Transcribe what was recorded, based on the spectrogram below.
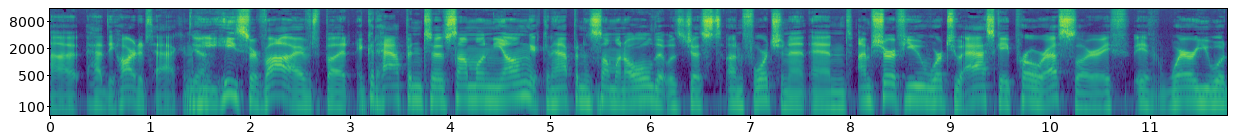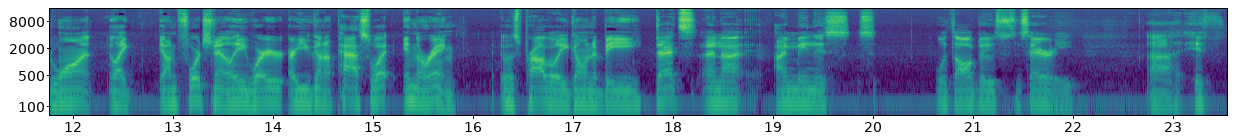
Uh, had the heart attack and Yeah. he, he survived, but it could happen to someone young. It can happen to someone old. It was just unfortunate, and I'm sure if you were to ask a pro wrestler if if where you would want, like, unfortunately, where are you going to pass what in the ring? It was probably going to be That's and I I mean this with all due sincerity. Uh, if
